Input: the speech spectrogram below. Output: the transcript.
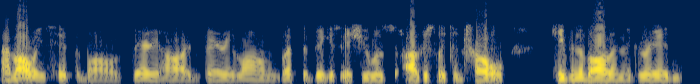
I've always hit the ball very hard, very long, but the biggest issue was obviously control keeping the ball in the grid.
